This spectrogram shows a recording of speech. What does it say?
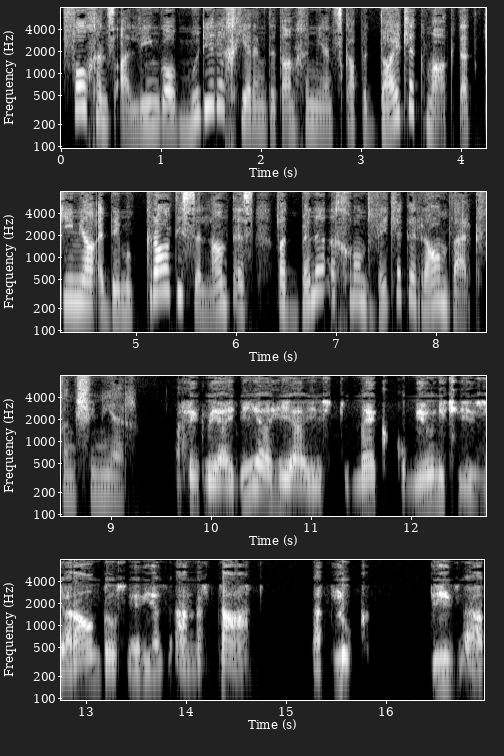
Volgens Alingo moet die regering dit aan gemeenskappe duidelik maak dat Kenia 'n demokratiese land is wat binne 'n grondwetlike raamwerk funksioneer. I think the idea here is to make communities around those areas understand that look, these are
